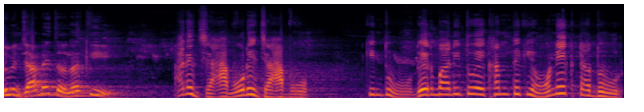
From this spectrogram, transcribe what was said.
তুমি যাবে তো নাকি? আরে যাব রে যাব। কিন্তু ওদের বাড়ি তো এখান থেকে অনেকটা দূর।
